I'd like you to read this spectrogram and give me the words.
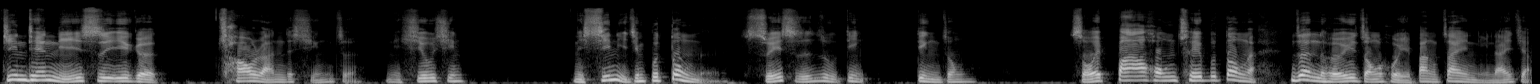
今天你是一个超然的行者，你修心，你心已经不动了，随时入定，定中，所谓八风吹不动啊。任何一种诽谤，在你来讲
